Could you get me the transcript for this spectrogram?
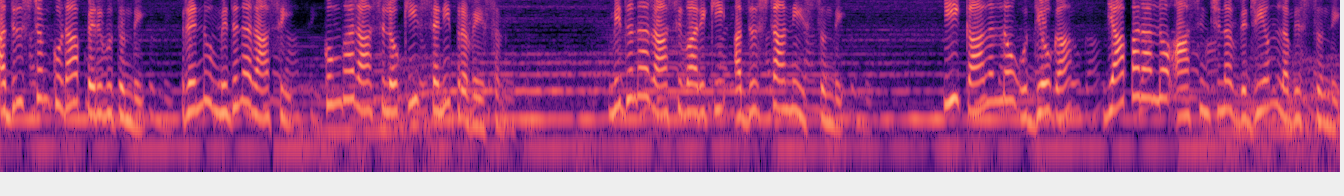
అదృష్టం కూడా పెరుగుతుంది. రెండు మిథున రాశి కుంభ రాశిలోకి శని ప్రవేశం. మిథున రాశి వారికి అదృష్టాన్ని ఇస్తుంది. ఈ కాలంలో ఉద్యోగ వ్యాపారాల్లో ఆశించిన విజయం లభిస్తుంది.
